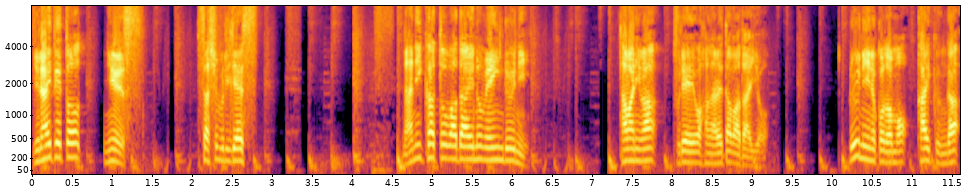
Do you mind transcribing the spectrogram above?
ユナイテッドニュース。久しぶりです。何かと話題のウェインルーニー。たまにはプレーを離れた話題を。ルーニーの子供、カイ君が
